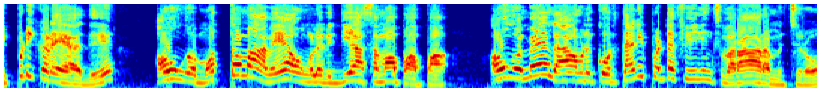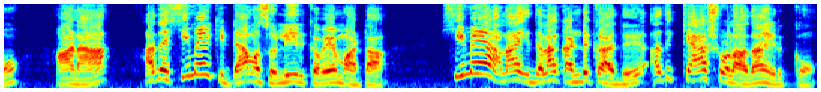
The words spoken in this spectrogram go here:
இப்படி கிடையாது. அவங்க மொத்தமாகவே அவங்கள வித்தியாசமாக பார்ப்பான் அவங்க மேலே அவனுக்கு ஒரு தனிப்பட்ட ஃபீலிங்ஸ் வர ஆரம்பிச்சிரும். ஆனால் அதை ஹிமே கிட்ட அவன் சொல்லியிருக்கவே மாட்டான் ஹிமே ஆனால் இதெல்லாம் கண்டுக்காது. அது கேஷுவலாக தான் இருக்கும்.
